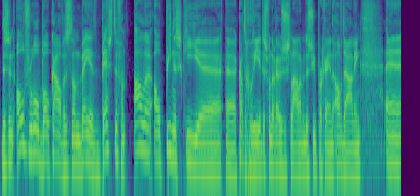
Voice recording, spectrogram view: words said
Dus een overall bokaal. Dus dan ben je het beste van alle alpine ski categorieën. Dus van de reuzenslalom, de supergene afdaling. en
